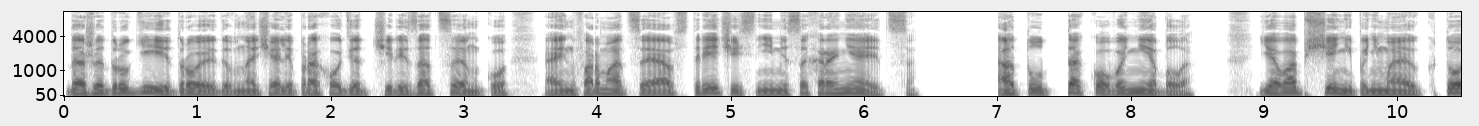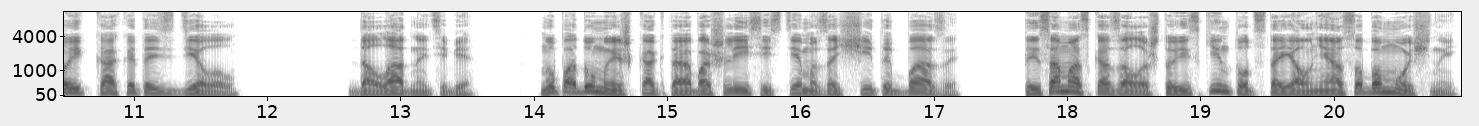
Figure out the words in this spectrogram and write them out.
Даже другие дроиды вначале проходят через оценку, а информация о встрече с ними сохраняется. А тут такого не было. Я вообще не понимаю, кто и как это сделал. Да ладно тебе. Ну подумаешь, как-то обошли системы защиты базы. Ты сама сказала, что и скин тот стоял не особо мощный,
